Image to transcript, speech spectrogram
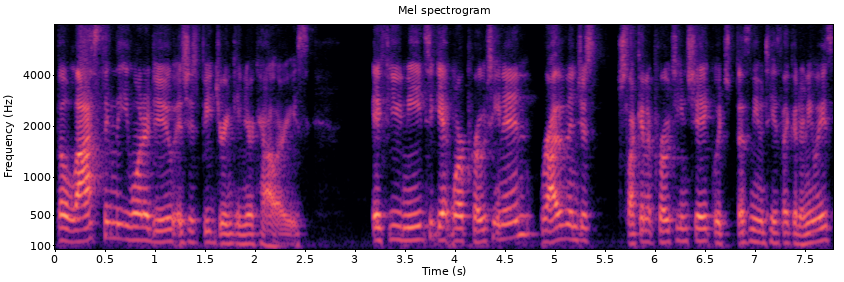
the last thing that you want to do is just be drinking your calories. If you need to get more protein in, rather than just sucking a protein shake, which doesn't even taste like good, anyways,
